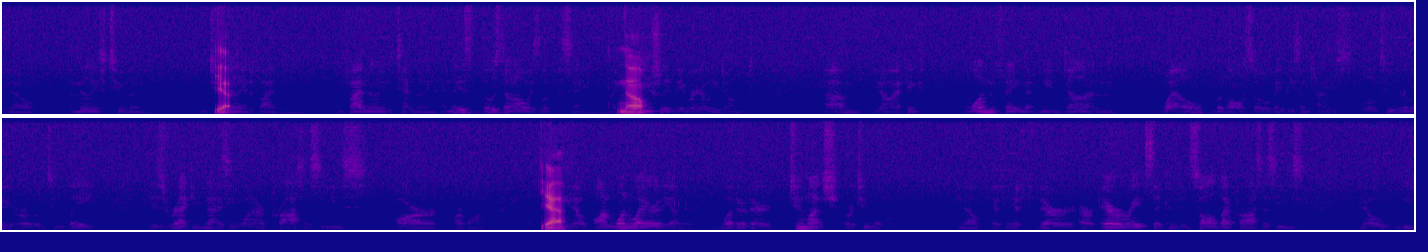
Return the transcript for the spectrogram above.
you know a million to two million, and two Yeah. million to five million, and five million to ten million, and these those don't always look the same. Like, No. usually they rarely don't. Um, you know, I think one thing that we've done well, but also maybe sometimes a little too early or a little too late, is recognizing when our processes are our bottleneck yeah, you know, on one way or the other, whether they're too much or too little. You know, if, if there are error rates that could been solved by processes, you know, we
